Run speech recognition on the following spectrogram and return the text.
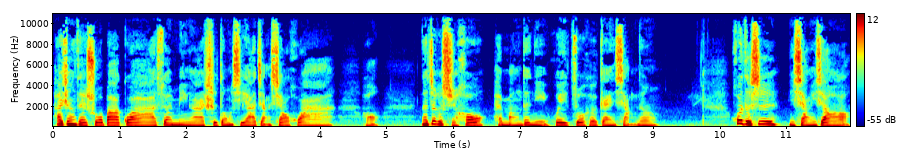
他正在说八卦啊、算命啊、吃东西啊、讲笑话啊。好，那这个时候很忙的你会作何感想呢？或者是你想一下啊，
